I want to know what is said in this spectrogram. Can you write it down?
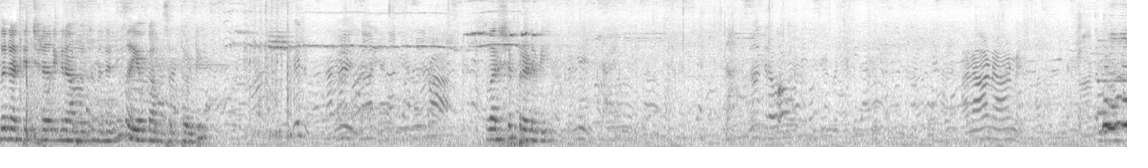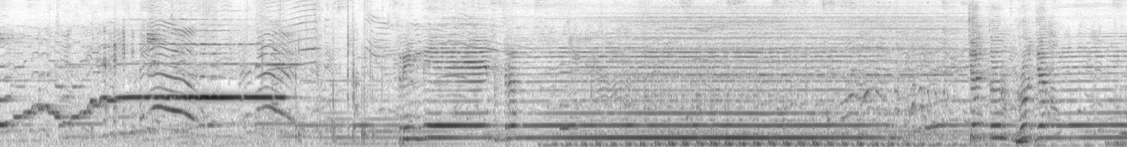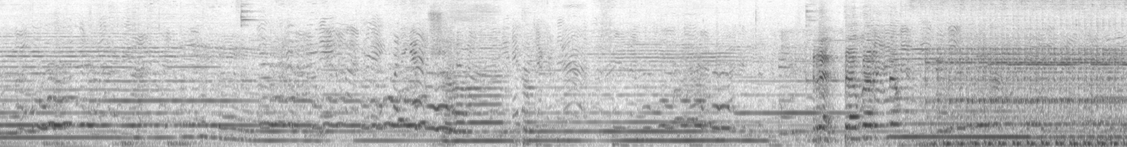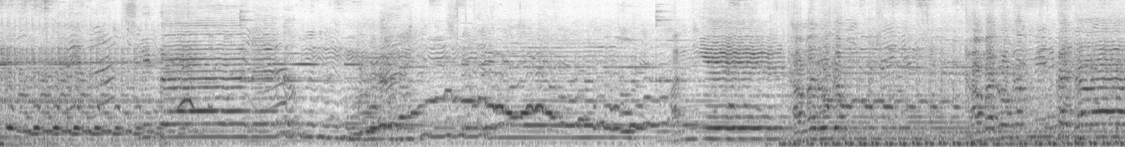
బృందం నటించడానికి రాబోతున్నదని మరి యొక్క అంశంతో వర్ష ప్రణవి. అవునా கமருகம். கமருகம் ததா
